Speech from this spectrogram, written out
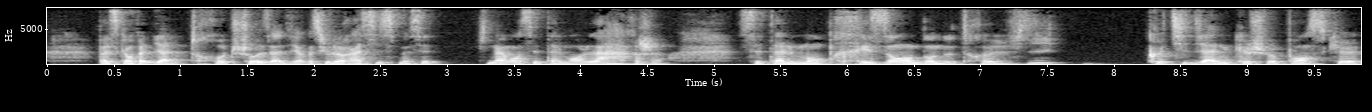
Parce qu'en fait il y a trop de choses à dire. Parce que le racisme c'est finalement c'est tellement large. C'est tellement présent dans notre vie quotidienne que je pense que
